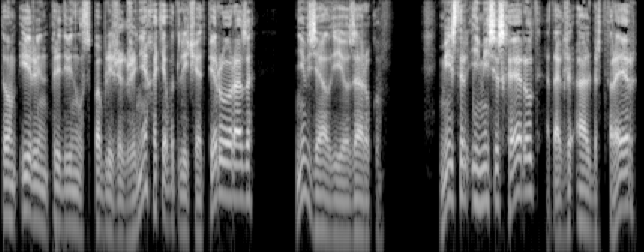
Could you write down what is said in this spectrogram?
Том Ирвин придвинулся поближе к жене, хотя, в отличие от первого раза, не взял ее за руку. Мистер и миссис Хэролд, а также Альберт Фрейер,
